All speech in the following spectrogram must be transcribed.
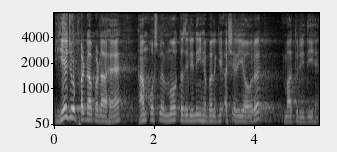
یہ جو پھڈا پڑا ہے، ہم اس میں معتزلی نہیں ہیں، بلکہ اشریہ اور ماتریدی ہیں۔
